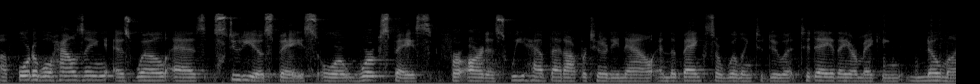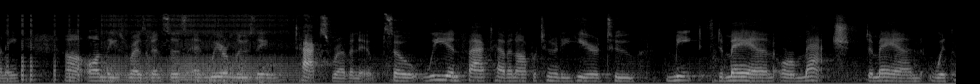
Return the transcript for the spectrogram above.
affordable housing as well as studio space or workspace for artists. We have that opportunity now, and the banks are willing to do it. Today, they are making no money uh, on these residences, and we are losing tax revenue. So we, in fact, have an opportunity here to meet demand or match demand with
